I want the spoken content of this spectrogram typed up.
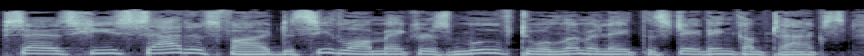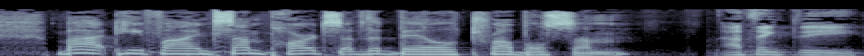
says he's satisfied to see lawmakers move to eliminate the state income tax, but he finds some parts of the bill troublesome. I think the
